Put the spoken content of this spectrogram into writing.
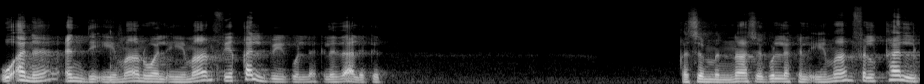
وأنا عندي إيمان والإيمان في قلبي. يقول لك لذلك قسم من الناس يقول لك الإيمان في القلب.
